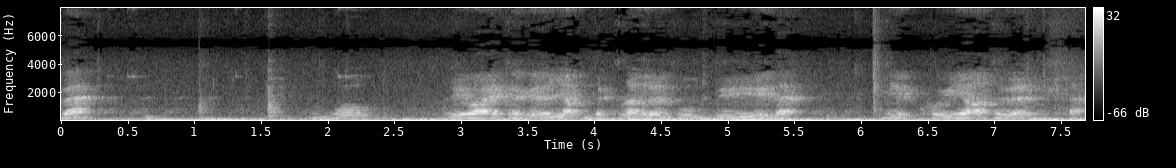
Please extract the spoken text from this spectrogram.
ve bu rivayete göre yaptıkları bu büyüyü de bir kuyuya atıvermişler.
